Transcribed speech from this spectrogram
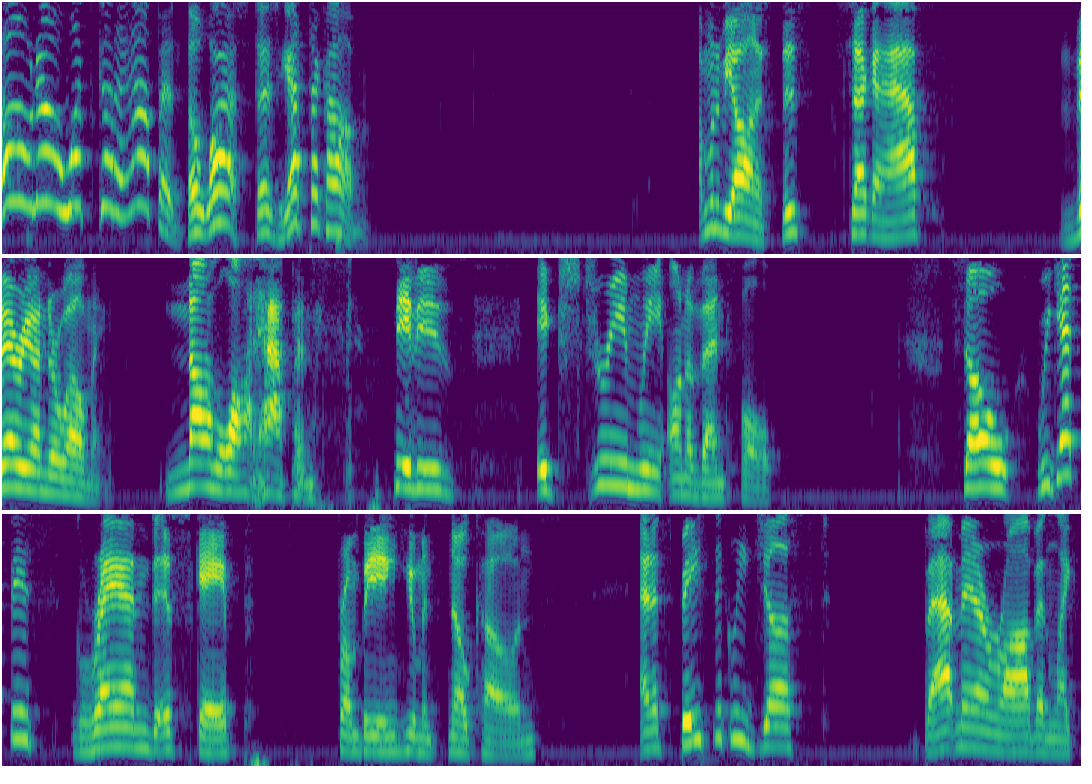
Oh no, what's gonna happen? The worst is yet to come. I'm gonna be honest, this second half very underwhelming. Not a lot happens. It is extremely uneventful. So, we get this grand escape from being human snow cones, and it's basically just Batman and Robin like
